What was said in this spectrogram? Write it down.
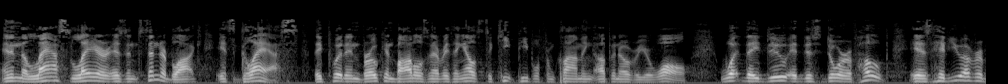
and then the last layer isn't cinder block, it's glass. They put in broken bottles and everything else to keep people from climbing up and over your wall. What they do at this door of hope is have you ever,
